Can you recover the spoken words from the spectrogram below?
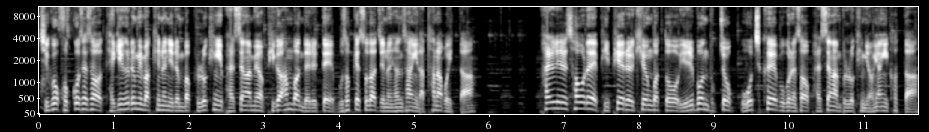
지구 곳곳에서 대기 흐름이 막히는 이른바 블로킹이 발생하며 비가 한 번 내릴 때 무섭게 쏟아지는 현상이 나타나고 있다. 8일 서울에 비 피해를 키운 것도 일본 북쪽 오호츠크해 부근에서 발생한 블로킹 영향이 컸다.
